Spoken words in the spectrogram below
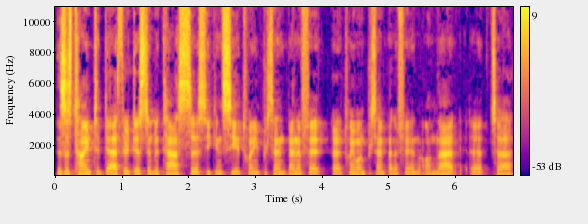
This is time to death or distant metastasis. You can see a 20% benefit, uh, 21% benefit on that at, uh,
